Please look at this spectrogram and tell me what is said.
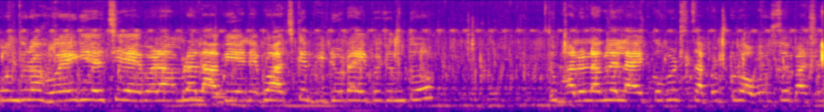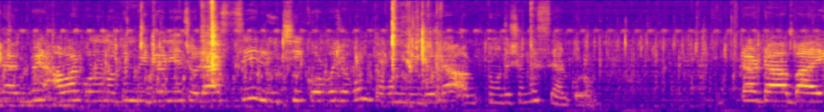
বন্ধুরা, হয়ে গিয়েছে। এবার আমরা লাভিয়ে নেব। আজকের ভিডিওটা এই পর্যন্ত। তো ভালো লাগলে লাইক কমেন্ট সাপোর্ট করে অবশ্যই পাশে থাকবেন। আবার কোনো নতুন ভিডিও নিয়ে চলে আসছি। লুচি করব যখন, তখন ভিডিওটা তোমাদের সঙ্গে শেয়ার করব। Tada, bye.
